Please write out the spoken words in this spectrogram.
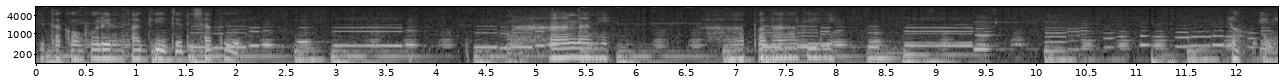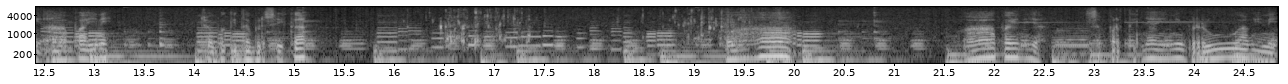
Kita kumpulin lagi jadi satu. Mana nih? Apa lagi nih? Loh ini apa ini? Coba kita bersihkan wah apa ini ya? Sepertinya ini beruang ini.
